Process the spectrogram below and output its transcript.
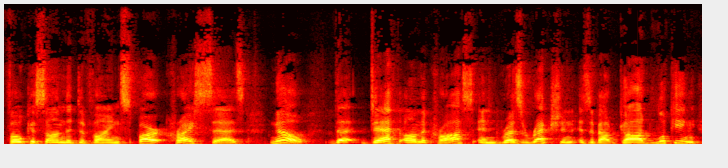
focus on the divine spark, Christ says, no, the death on the cross and resurrection is about God looking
